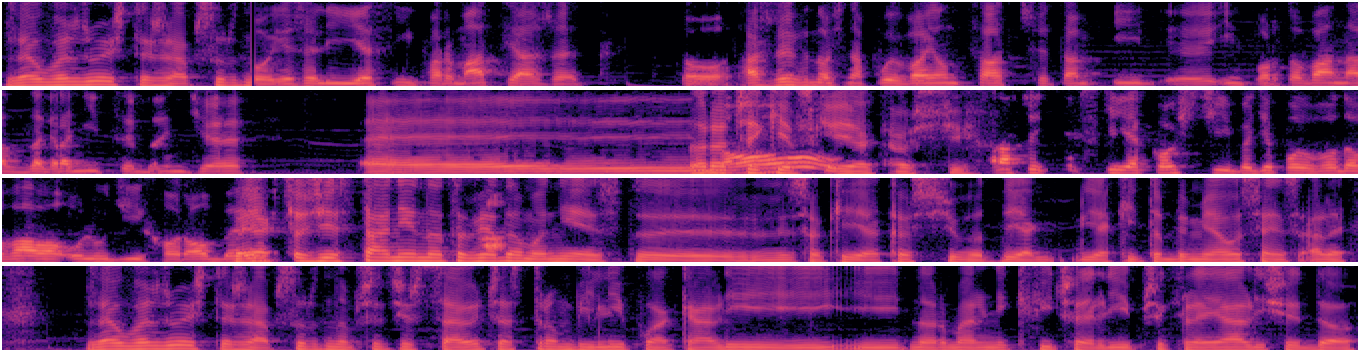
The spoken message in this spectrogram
Zauważyłeś też absurd Bo jeżeli jest informacja, że to ta żywność napływająca, czy tam y, importowana z zagranicy będzie e, no, raczej kiepskiej jakości. raczej kiepskiej jakości i będzie powodowała u ludzi choroby. Bo jak coś jest tanie, no to wiadomo, nie jest y, wysokiej jakości, bo jak, jaki to by miało sens, ale zauważyłeś też absurd, no przecież cały czas trąbili, płakali i, i normalnie kwiczeli, przyklejali się do,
